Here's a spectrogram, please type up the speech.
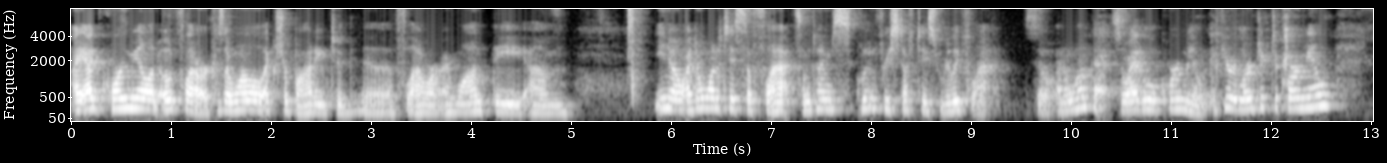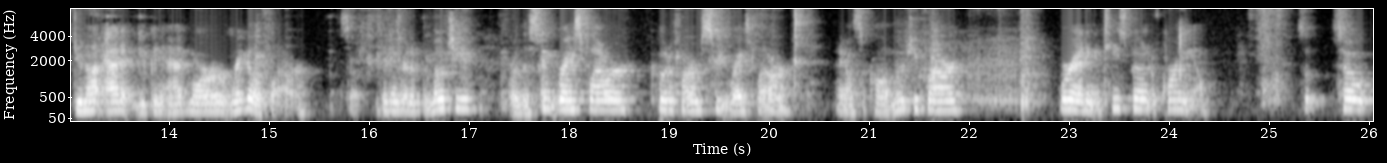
I add cornmeal and oat flour because I want a little extra body to the flour. I want the, um, you know, I don't want it to taste so flat. Sometimes gluten-free stuff tastes really flat. So I don't want that. So I add a little cornmeal. If you're allergic to cornmeal, do not add it. You can add more regular flour. So getting rid of the mochi or the sweet rice flour, Koda Farms sweet rice flour. I also call it mochi flour. We're adding a teaspoon of cornmeal. So, so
